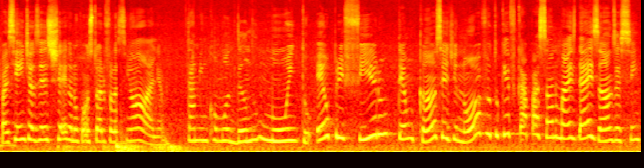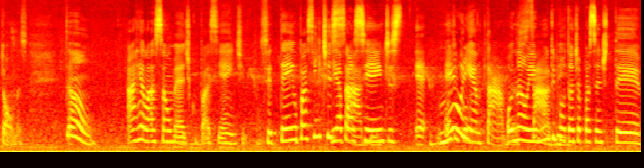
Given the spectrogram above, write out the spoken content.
paciente às vezes chega no consultório e fala assim: olha, tá me incomodando muito. Eu prefiro ter um câncer de novo do que ficar passando mais 10 anos esses sintomas. Então, a relação médico-paciente, você tem, o paciente E a sabe. paciente é muito é orientada. Ou não, e é muito sabe? importante a paciente ter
